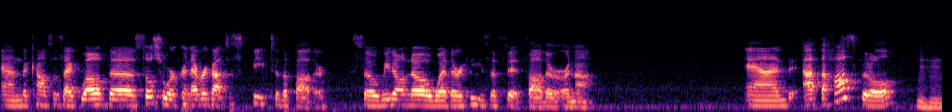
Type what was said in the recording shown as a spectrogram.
And the counsel's like, well, the social worker never got to speak to the father. So we don't know whether he's a fit father or not. And at the hospital, mm-hmm.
